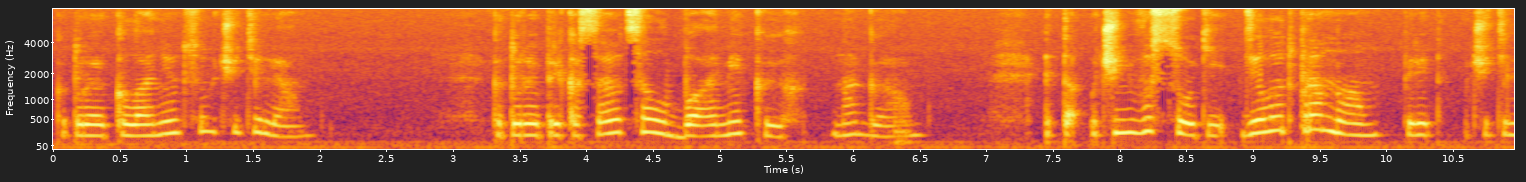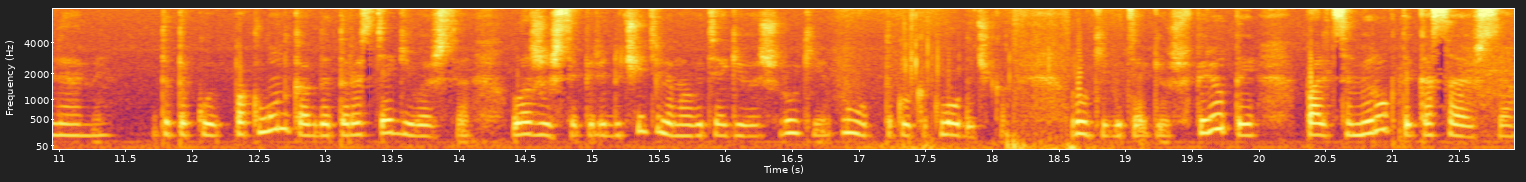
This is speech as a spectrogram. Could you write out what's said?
которые кланяются учителям, которые прикасаются лбами к их ногам. Это очень высокий, делают пранам перед учителями. Это такой поклон, когда ты растягиваешься, ложишься перед учителем и вытягиваешь руки, ну, вот такой, как лодочка. Руки вытягиваешь вперед, ты пальцами рук, ты касаешься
